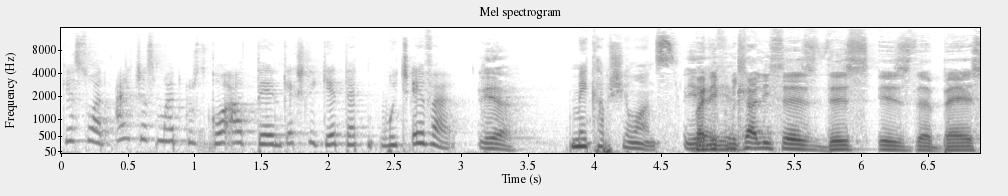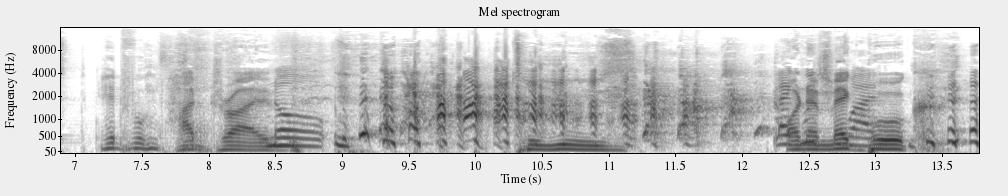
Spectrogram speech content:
guess what? I just might just go out there and actually get that whichever Yeah. Makeup she wants. yeah but if yeah. Mihlali says this is the best headphones. hard drive No, to use like on a which one? MacBook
